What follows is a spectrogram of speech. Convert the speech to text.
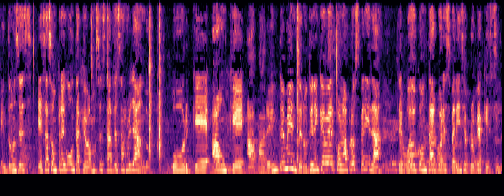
Entonces, esas son preguntas que vamos a estar desarrollando porque aunque aparentemente no tienen que ver con la prosperidad, te puedo contar por experiencia propia que sí,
